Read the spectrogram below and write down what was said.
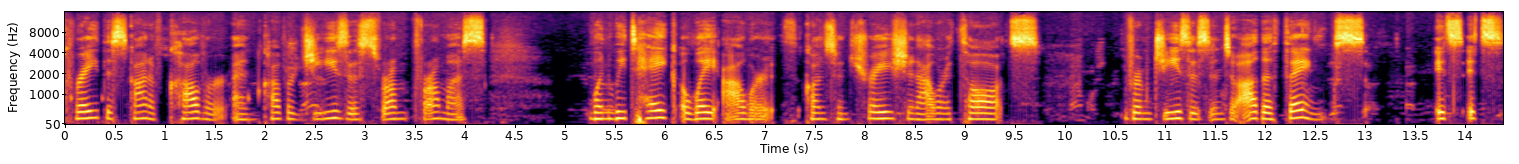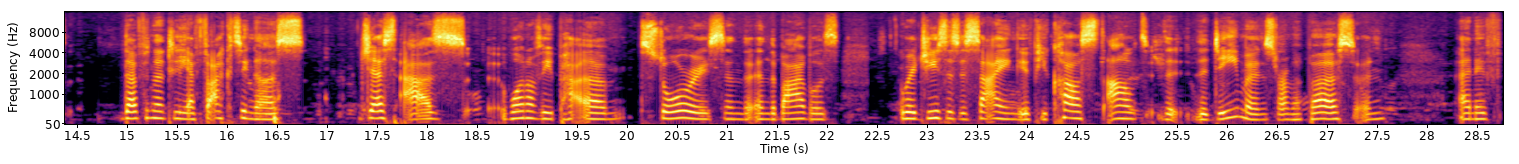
create this kind of cover and cover Jesus from from us. When we take away our concentration our thoughts from Jesus into other things it's it's definitely affecting us just as one of the um, stories in the in the Bibles where Jesus is saying if you cast out the, the demons from a person and if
